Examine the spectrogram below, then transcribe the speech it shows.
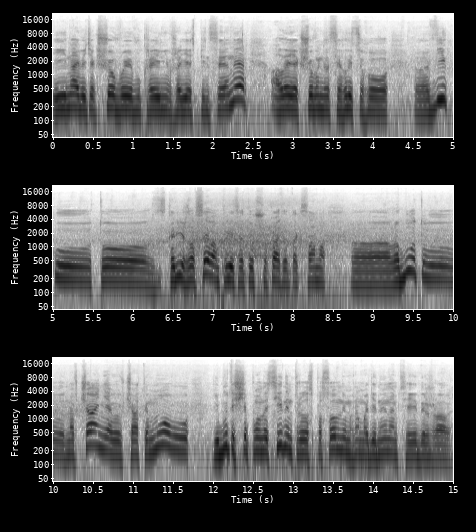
І навіть якщо ви в Україні вже є пенсіонер, але якщо ви не досягли цього віку, то скоріш за все вам прийдеться тут шукати так само е, роботу, навчання, вивчати мову і бути ще повноцінним трудоспособним громадянином цієї держави.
